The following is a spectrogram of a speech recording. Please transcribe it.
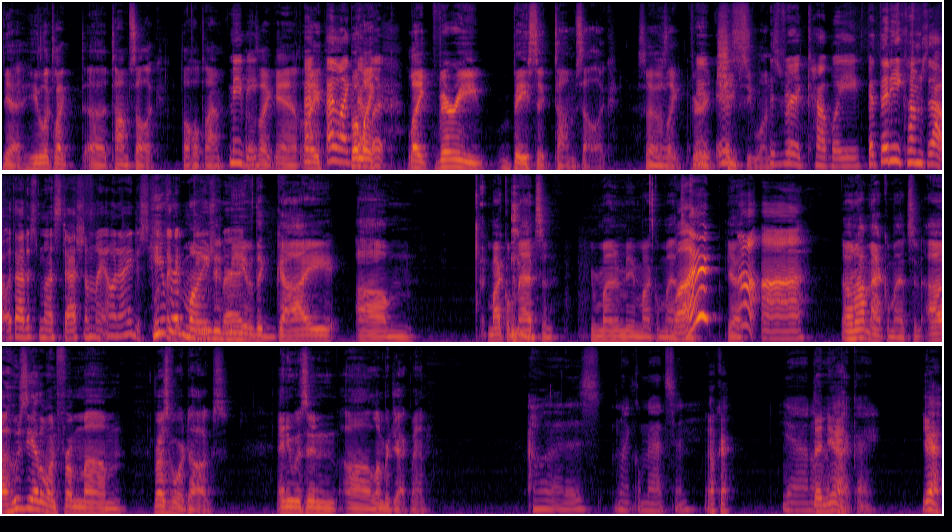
yeah, he looked like uh, Tom Selleck the whole time. Maybe. I was like, yeah, like, I like but that like look. like very basic Tom Selleck. So it was like very It- cheapsy one. It's very cowboy. But then he comes out without his mustache. I'm like, oh, now I just He like reminded me of the guy, um, Michael Madsen. He reminded me of Michael Madsen. what? Yeah. Uh-uh. Oh, not Michael Madsen. Uh, who's the other one from um, Reservoir Dogs? And he was in uh, Lumberjack Man. Oh, that is Michael Madsen. Okay. Yeah, I don't Then like yeah. that guy. Yeah,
